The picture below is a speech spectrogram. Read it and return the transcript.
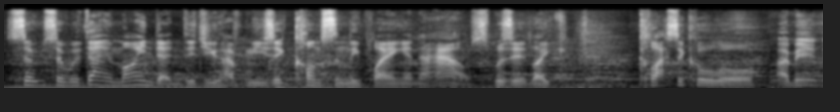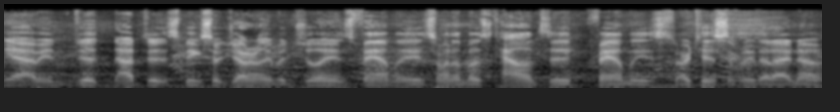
So, so with that in mind, then, did you have music constantly playing in the house? Was it like classical or? I mean, yeah, I mean, ju- not to speak so generally, but Julian's family is one of the most talented families artistically that I know,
